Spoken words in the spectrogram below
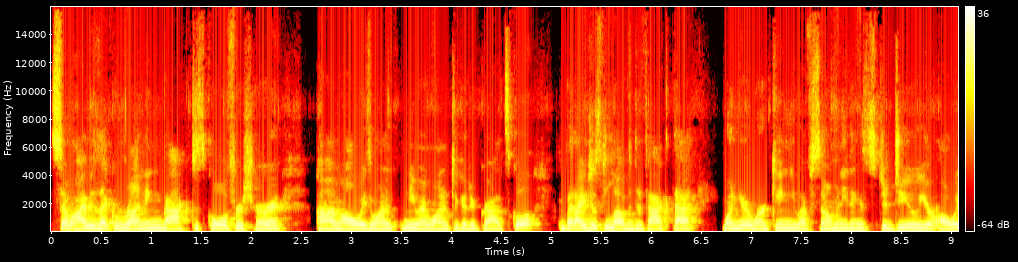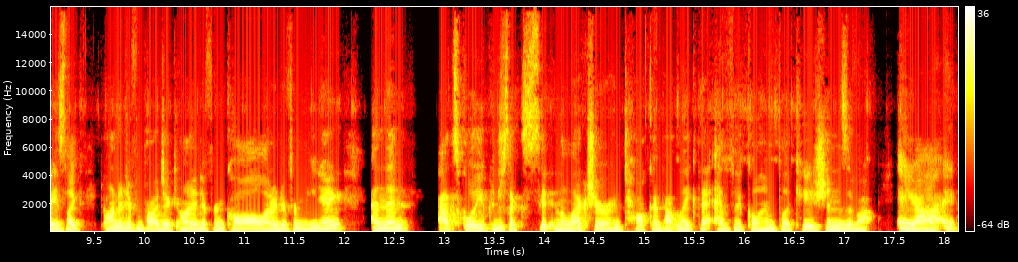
So I was like running back to school for sure. Um, always wanted, knew I wanted to go to grad school, but I just loved the fact that when you're working, you have so many things to do. You're always like on a different project, on a different call, on a different meeting. And then at school, you can just like sit in a lecture and talk about like the ethical implications of AI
